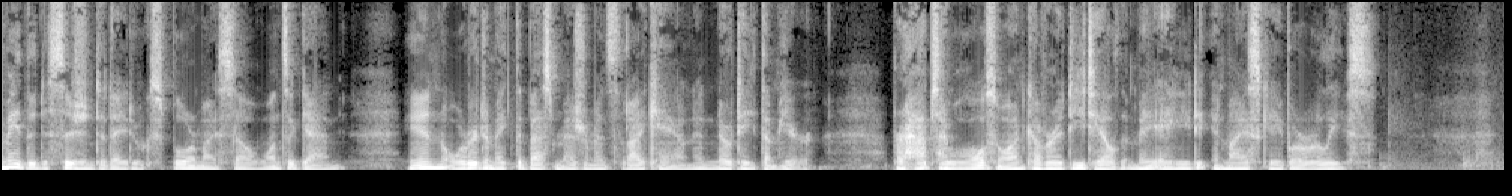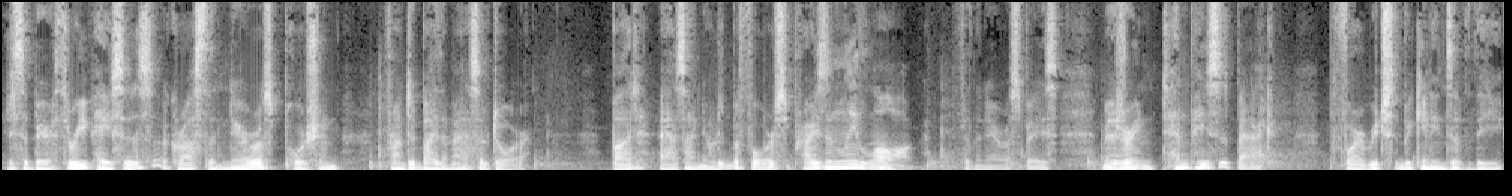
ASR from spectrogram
made the decision today to explore my cell once again in order to make the best measurements that I can and notate them here. Perhaps I will also uncover a detail that may aid in my escape or release. It is a bare three paces across the narrowest portion fronted by the massive door, but, as I noted before, surprisingly long for the narrow space, measuring ten paces back before I reach the beginnings of the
